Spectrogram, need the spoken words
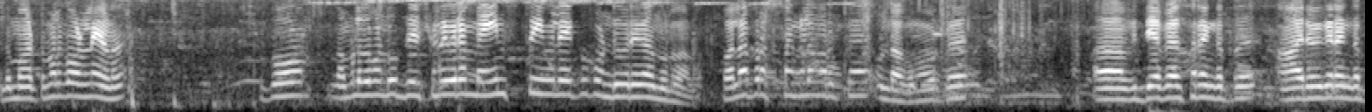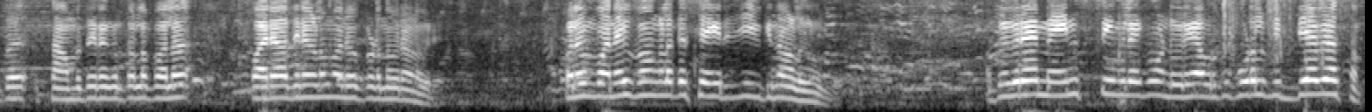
ഇത് മാട്ടുമല കോളനിയാണ്. ഇപ്പോൾ നമ്മളിതുകൊണ്ട് ഉദ്ദേശിക്കുന്നത് ഇവരെ മെയിൻ സ്ട്രീമിലേക്ക് കൊണ്ടുവരിക എന്നുള്ളതാണ്. പല പ്രശ്നങ്ങളും അവർക്ക് ഉണ്ടാകും. അവർക്ക് വിദ്യാഭ്യാസ രംഗത്ത് ആരോഗ്യ രംഗത്ത് സാമ്പത്തിക രംഗത്തുള്ള പല പരാതികളും അനുഭവപ്പെടുന്നവരാണ് ഇവർ പല വനവിഭവങ്ങളൊക്കെ ശേഖരിച്ച് ജീവിക്കുന്ന ആളുകളുണ്ട്. അപ്പോൾ ഇവരെ മെയിൻ സ്ട്രീമിലേക്ക് കൊണ്ടുവരിക അവർക്ക് കൂടുതൽ വിദ്യാഭ്യാസം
